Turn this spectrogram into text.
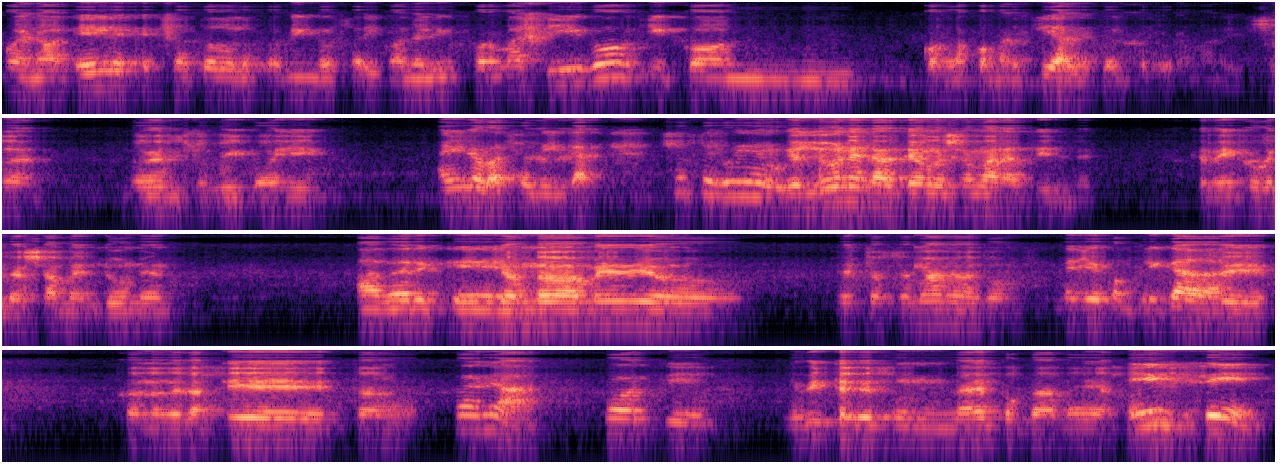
Bueno, él está todos los domingos ahí con el informativo y con, con los comerciales del programa. de O lo ubico ahí. Ahí lo vas a ubicar. Yo te voy a Porque el lunes la tengo que llamar a Tilde. Que me dijo que la llame el lunes. a ver qué Que andaba medio esta semana con, medio complicada. sí, con lo de la fiesta. Pará, Coti. Y viste que es una época media Y jodida. sí,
